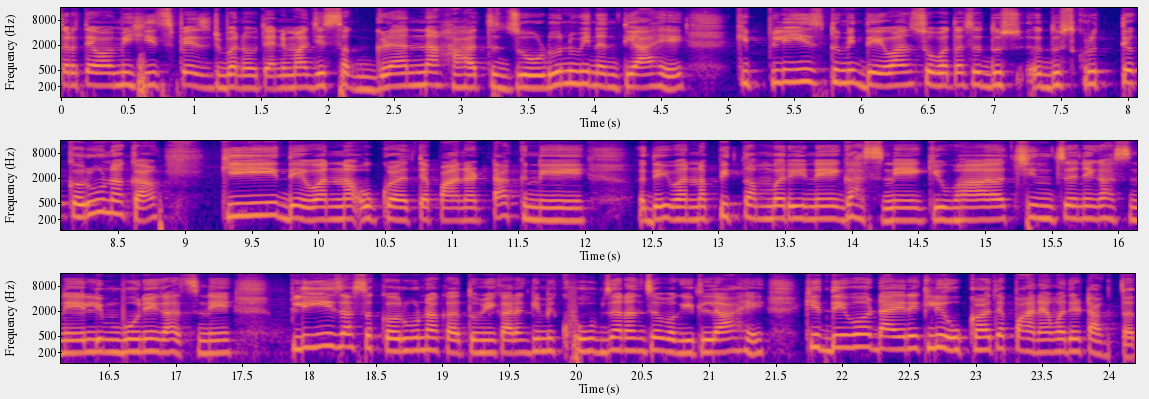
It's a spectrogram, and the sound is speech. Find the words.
तर तेव्हा मी हीच पेस्ट बनवते आणि माझी सगळ्यांना हात जोडून विनंती आहे की प्लीज तुम्ही देवांसोबत असं दुस दुष्कृत्य करू नका. की देवांना उकळत्या पाण्यात टाकणे देवांना पितांबरीने घासणे किंवा चिंचेने घासणे लिंबूने घासणे. प्लीज असं करू नका तुम्ही कारण की मी खूप जणांचं बघितलं आहे की देव डायरेक्टली उकळत्या पाण्यामध्ये टाकतात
